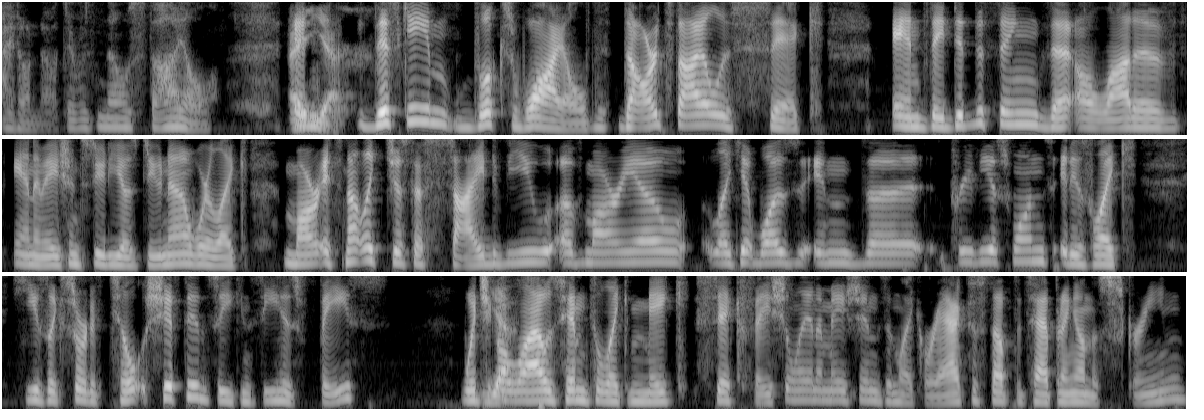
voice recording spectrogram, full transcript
I don't know. There was no style. And yes. This game looks wild. The art style is sick. And they did the thing that a lot of animation studios do now where like Mar it's not like just a side view of Mario like it was in the previous ones. It is like he's like sort of tilt shifted so you can see his face which Yes. allows him to like make sick facial animations and like react to stuff that's happening on the screen.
